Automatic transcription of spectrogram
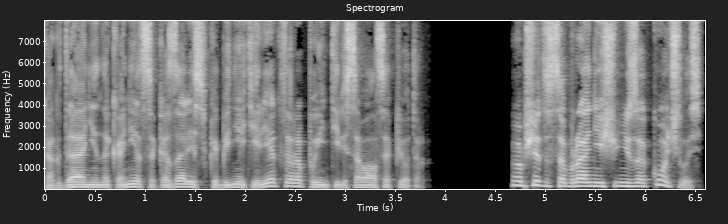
Когда они, наконец, оказались в кабинете ректора, поинтересовался Петр. Вообще-то собрание еще не закончилось,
